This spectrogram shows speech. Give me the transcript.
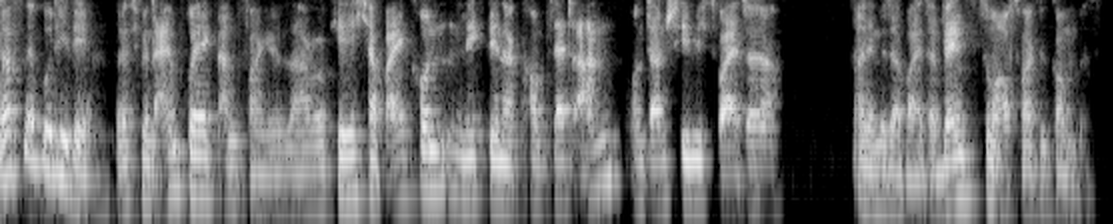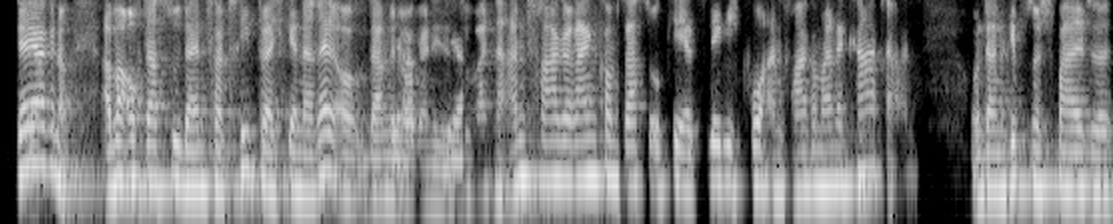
Das ist eine gute Idee, dass ich mit einem Projekt anfange, sage, okay, ich habe einen Kunden, lege den da komplett an und dann schiebe ich es weiter an den Mitarbeiter, wenn es zum Auftrag gekommen ist. Ja, ja, genau. Aber auch, dass du deinen Vertrieb vielleicht generell damit ja, organisierst. Ja. Sobald eine Anfrage reinkommt, sagst du, okay, jetzt lege ich pro Anfrage mal eine Karte an. Und dann gibt es eine Spalte,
